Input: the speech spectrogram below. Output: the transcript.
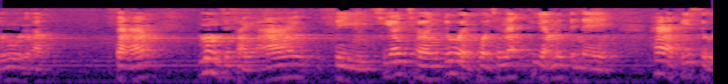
รู้นะครับสามมุ่งจะใส่ร้าย สี่เชื้อเชิญด้วยโภชนะที่ยังไม่เป็นเดห้าพิสูจ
